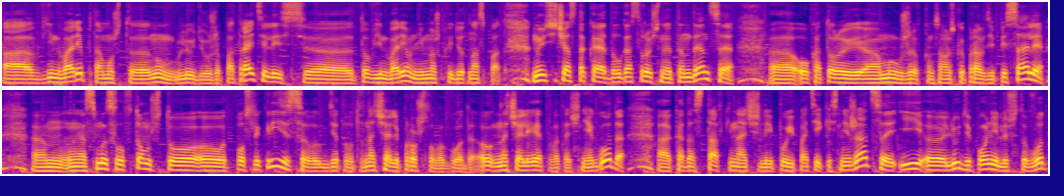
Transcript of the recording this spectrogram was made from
а в январе, потому что ну, люди уже потратились, то в январе он немножко идет на спад. Ну и сейчас такая долгосрочная тенденция, о которой мы уже в «Комсомольской правде» писали. Эм, смысл в том, что после кризиса, где-то где-то вот в начале прошлого года, в начале этого, точнее, года, а, когда ставки начали по ипотеке снижаться, и э, люди поняли, что вот,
